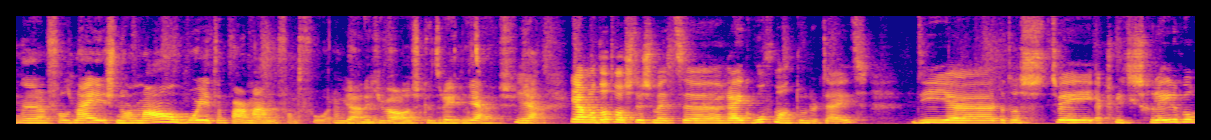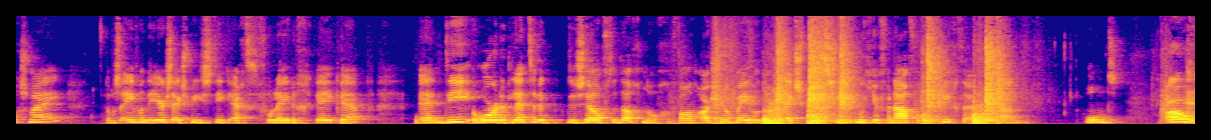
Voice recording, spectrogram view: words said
Eh, volgens mij is normaal, hoor je het een paar maanden van tevoren. Ja, dat je wel alles kunt regelen Ja. thuis. Ja. Ja. ja, want dat was dus met eh Rijk Hofman toen der tijd. Die, eh, dat was twee expedities geleden volgens mij. Dat was een van de eerste expedities die ik echt volledig gekeken heb. En die hoorde het letterlijk dezelfde dag nog. Van als je nog mee wilt doen aan een expeditie, moet je vanavond op vliegtuig gaan. Hond. Oh.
